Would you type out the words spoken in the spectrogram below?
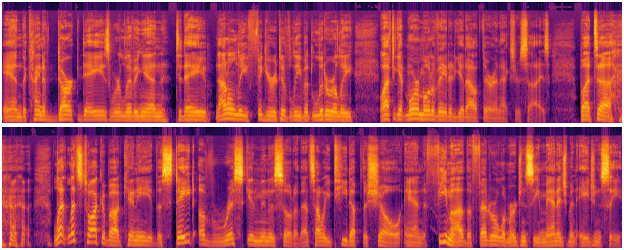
and the kind of dark days we're living in today, not only figuratively, but literally, we'll have to get more motivated to get out there and exercise. But uh, let, let's talk about, Kenny, the state of risk in Minnesota. That's how we teed up the show. And FEMA, the Federal Emergency Management Agency,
